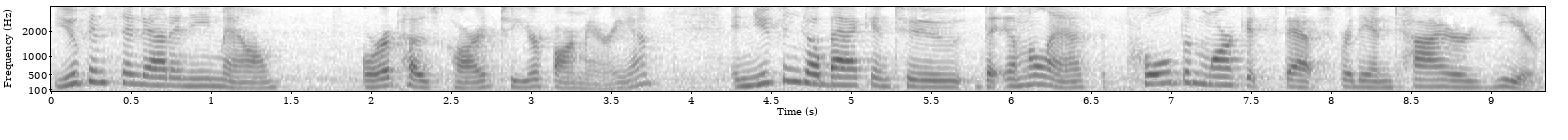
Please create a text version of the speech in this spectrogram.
you can send out an email or a postcard to your farm area. And you can go back into the MLS, pull the market stats for the entire year,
